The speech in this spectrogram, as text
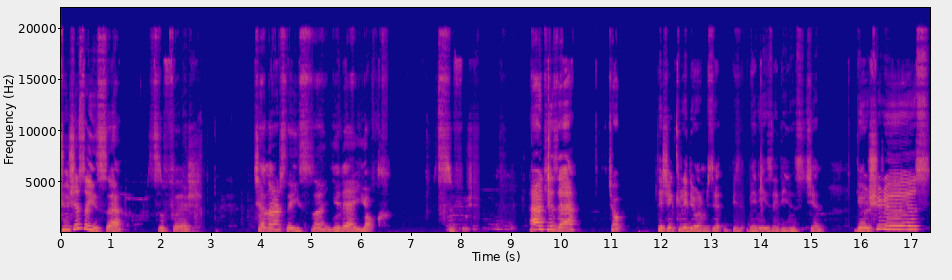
Köşe sayısı 0. Kenar sayısı yine yok. 0. Herkese çok teşekkür ediyorum bizi, biz- beni izlediğiniz için. Görüşürüz.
